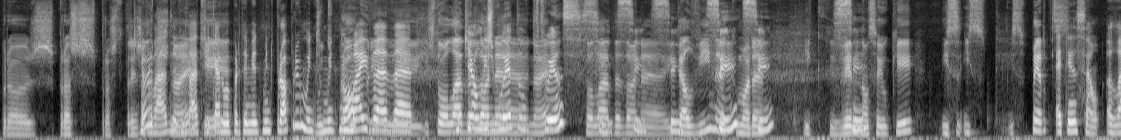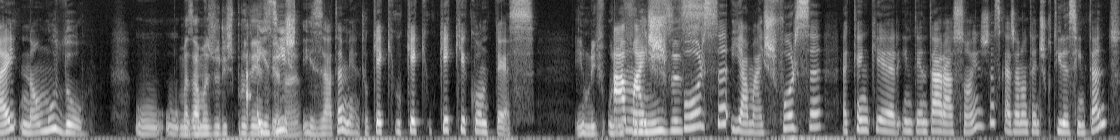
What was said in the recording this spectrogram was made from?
para os, para os, para os É estrangeiros. verdade, não é verdade. Que Ficar é num apartamento muito próprio, muito, muito, muito no meio da. próprio da estou ao lado do que é o Lisboeta, o é? portuense. Estou ao lado da dona sim, Itelvina, sim, que mora sim. E que vende Sim. não sei o quê. Isso, isso, isso perde-se. Atenção, a lei não mudou. O, o- Mas há uma Ah, jurisprudência, existe, não é? exatamente. O que é que, o que, é que, o que, é que acontece? Há mais força e há mais força a quem quer intentar ações, já se calhar já não tem de discutir assim tanto,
